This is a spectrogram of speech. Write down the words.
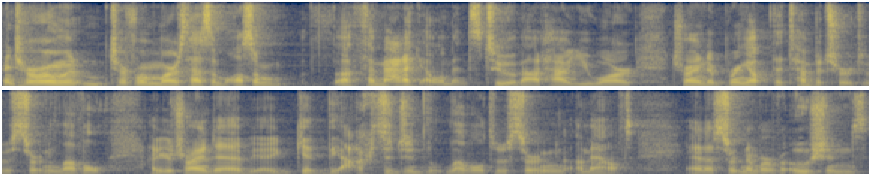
and Terraforming, Terraforming Mars has some awesome uh, thematic elements too about how you are trying to bring up the temperature to a certain level, how you're trying to uh, get the oxygen level to a certain amount, and a certain number of oceans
